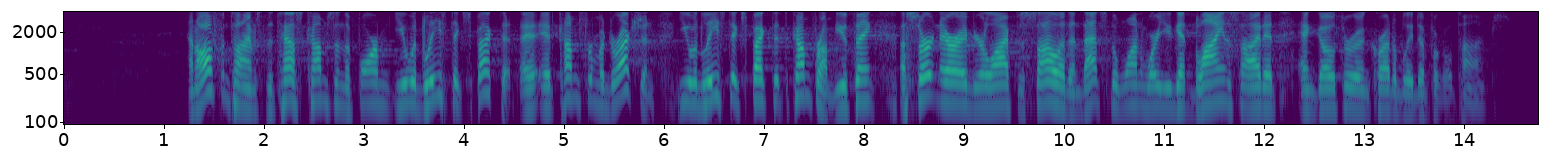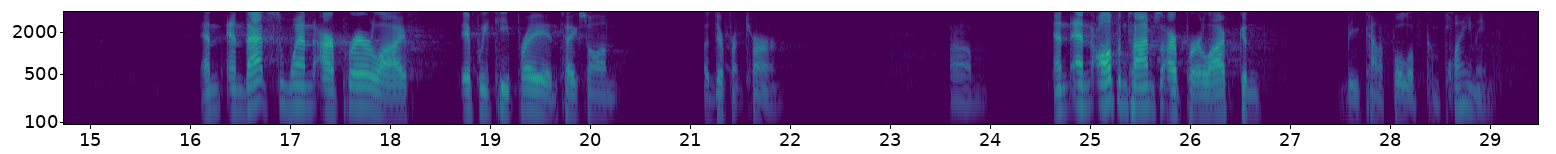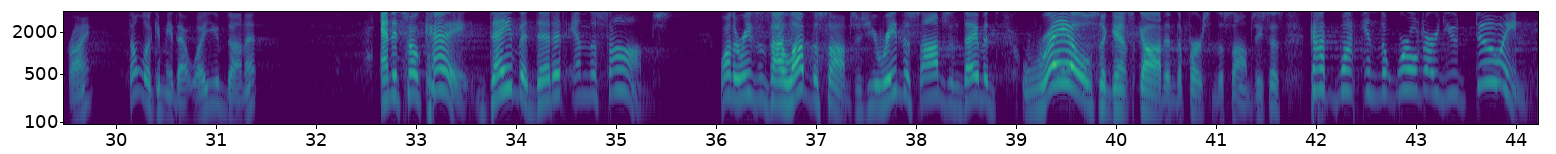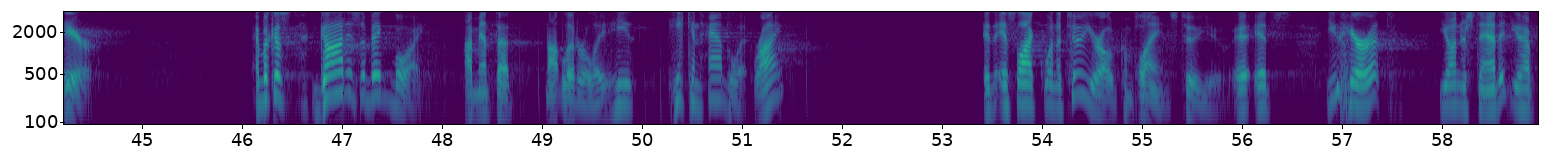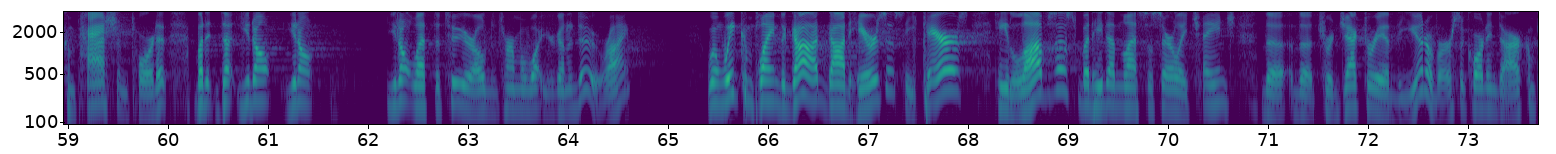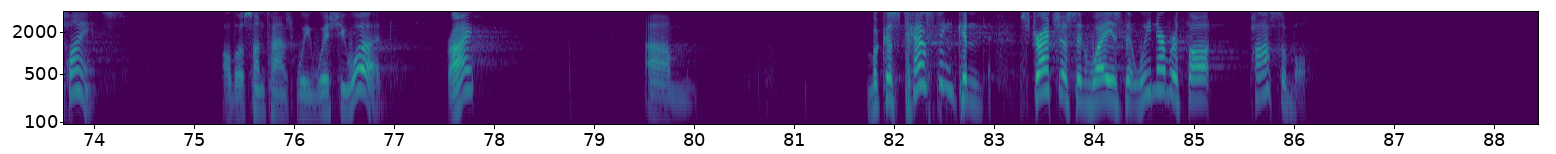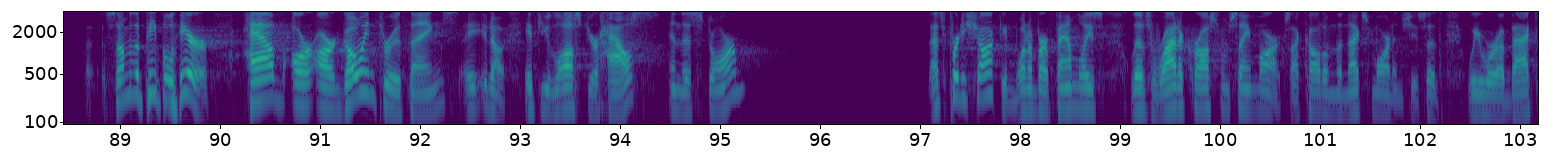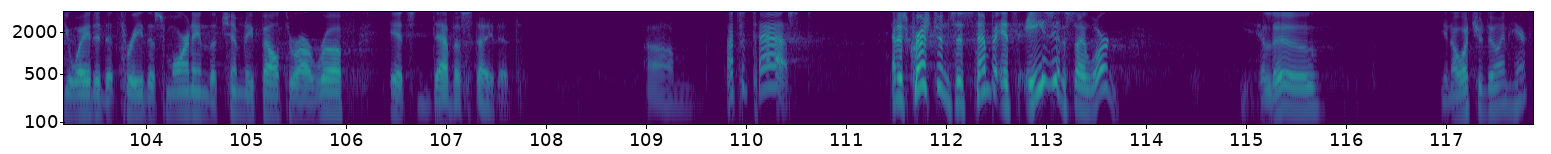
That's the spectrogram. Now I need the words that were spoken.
And oftentimes the test comes in the form you would least expect it. It comes from a direction you would least expect it to come from. You think a certain area of your life is solid, and that's the one where you get blindsided and go through incredibly difficult times. And, and that's when our prayer life, if we keep praying, takes on a different turn. Um, and, and oftentimes our prayer life can be kind of full of complaining, right? Don't look at me that way, you've done it. And it's okay. David did it in the Psalms. One of the reasons I love the Psalms is you read the Psalms and David rails against God in the first of the Psalms. He says, God, what in the world are you doing here? And because God is a big boy, I meant that not literally, he, he can handle it, right? It, it's like when a two year old complains to you. It, it's, you hear it, you understand it, you have compassion toward it, but it, you, don't, you, don't, you don't let the two year old determine what you're going to do, right? When we complain to God, God hears us, He cares, He loves us, but He doesn't necessarily change the, the trajectory of the universe according to our complaints. Although sometimes we wish He would, right? Um, because testing can stretch us in ways that we never thought possible. Some of the people here have or are going through things. Eh, you know, if you lost your house in this storm, that's pretty shocking. One of our families lives right across from St. Mark's. I called them the next morning. She said, We were evacuated at 3 this morning. The chimney fell through our roof. It's devastated. Um, that's a test. And as Christians, it's, simple, it's easy to say, Lord, hello, you know what you're doing here?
